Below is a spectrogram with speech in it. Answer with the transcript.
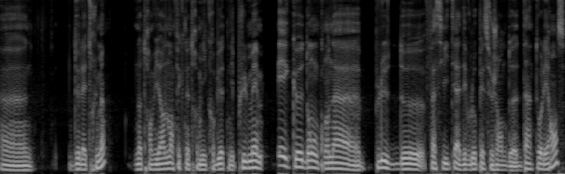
de l'être humain? Notre environnement fait que notre microbiote n'est plus le même et que donc on a plus de facilité à développer ce genre d'intolérance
